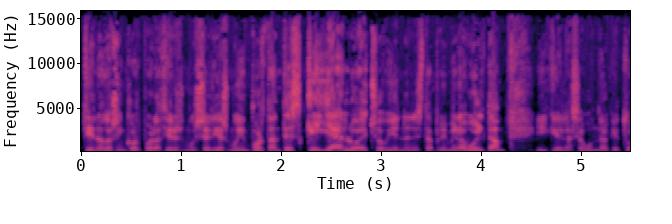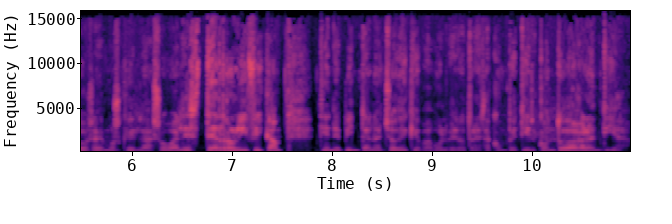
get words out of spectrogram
tiene dos incorporaciones muy serias, muy importantes, que ya lo ha hecho bien en esta primera vuelta y que la segunda, que todos sabemos que la Soval es terrorífica, tiene pinta, Nacho, de que va a volver otra vez a competir con toda garantía.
